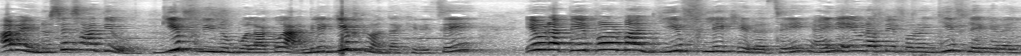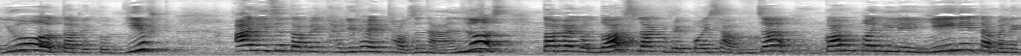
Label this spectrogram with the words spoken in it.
अब हेर्नुहोस् है साथी हो गिफ्ट लिनु बोलाएको हामीले गिफ्ट भन्दाखेरि चाहिँ एउटा पेपरमा गिफ्ट लेखेर चाहिँ होइन एउटा पेपरमा गिफ्ट लेखेर यो तपाईँको गिफ्ट अनि चाहिँ तपाईँ थर्टी फाइभ थाउजन्ड हाल्नुहोस् तपाईँको दस लाख रुपियाँ पैसा हुन्छ कम्पनीले यही नै तपाईँलाई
